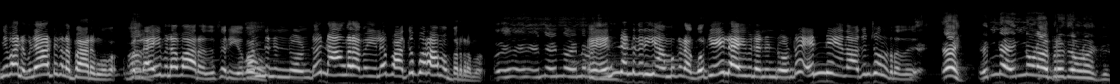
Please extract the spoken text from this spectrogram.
நீ வந்து விளையாட்டுகளை பாருங்க. லைவ்ல வாரது சரியோ? வந்து நின்று நாங்கள் அவையில பார்த்து பொறாமப்படுறோம்? என்னன்னு தெரியாம கிடக்கு. ஒரே லைவ்ல நின்று என்ன ஏதாச்சும் சொல்றது? என்ன என்னோட பிரச்சனை உனக்கு?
